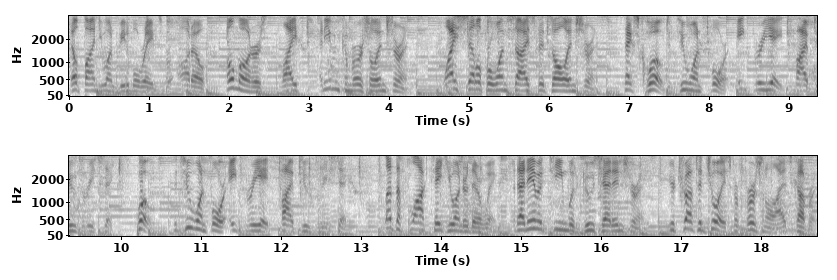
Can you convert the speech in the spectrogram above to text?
they'll find you unbeatable rates for auto, homeowners, life, and even commercial insurance. Why settle for one size fits all insurance? Text quote to 214 838 5236. Quote to 214 838 5236. Let the flock take you under their wing. A dynamic team with Goosehead Insurance, your trusted choice for personalized coverage.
